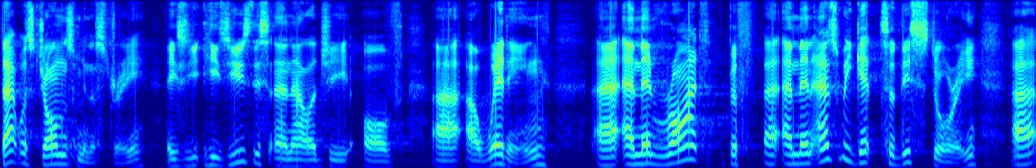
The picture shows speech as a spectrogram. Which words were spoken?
That was John's ministry. He's, he's used this analogy of uh, a wedding uh, and then, right, bef- uh, and then as we get to this story, uh,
